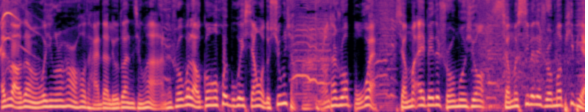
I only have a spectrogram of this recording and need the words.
孩子宝在我们微信公众号后台的留段子情况啊，他说问老公会不会想我的胸小啊？然后他说不会，想摸 A 杯的时候摸胸，想摸 C 杯的时候摸屁屁，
